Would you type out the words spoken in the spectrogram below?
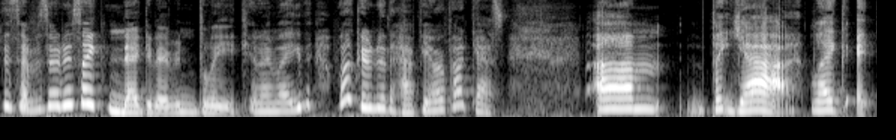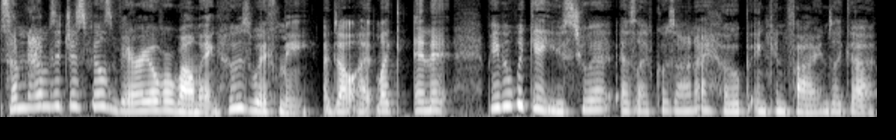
this episode is like negative and bleak. And I'm like, welcome to the happy hour podcast. Um, but yeah, like sometimes it just feels very overwhelming. Who's with me? Adult Like, and it maybe we get used to it as life goes on, I hope, and can find like a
